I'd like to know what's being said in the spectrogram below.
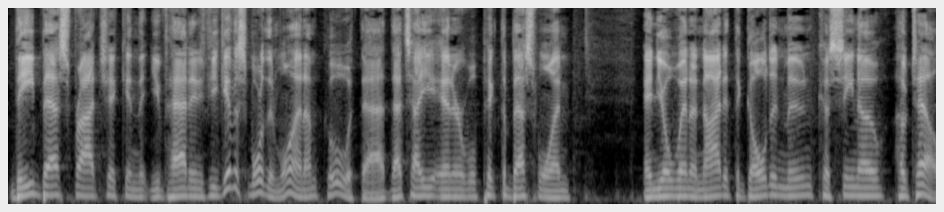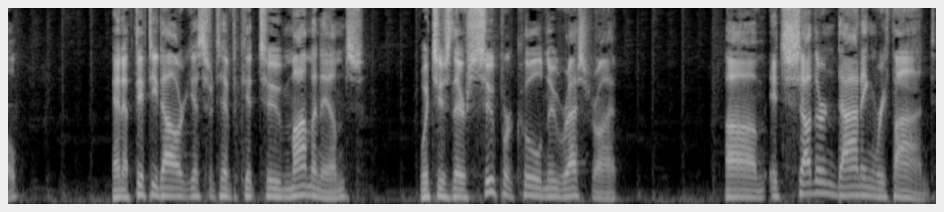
The best fried chicken that you've had. And if you give us more than one, I'm cool with that. That's how you enter. We'll pick the best one, and you'll win a night at the Golden Moon Casino Hotel and a $50 gift certificate to Mama M's, which is their super cool new restaurant. Um, it's Southern Dining Refined.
